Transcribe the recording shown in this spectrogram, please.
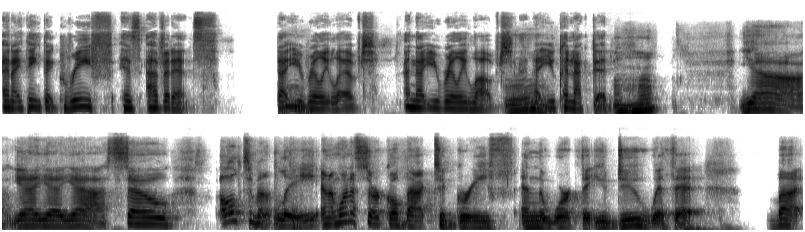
and i think that grief is evidence that you Mm. really lived and that you really loved and that Mm. you connected hmm Yeah, yeah, yeah, yeah. So ultimately, and I want to circle back to grief and the work that you do with it. But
